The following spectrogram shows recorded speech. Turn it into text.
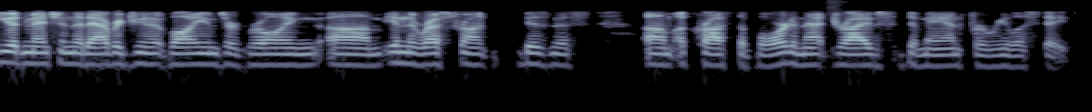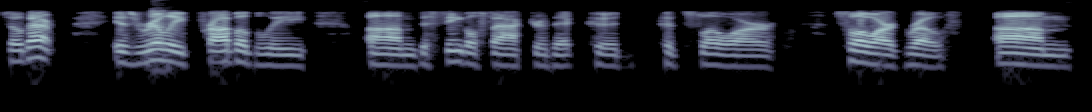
you had mentioned that average unit volumes are growing um, in the restaurant business um, across the board, and that drives demand for real estate. So that is really probably um, the single factor that could could slow our slow our growth. Um,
